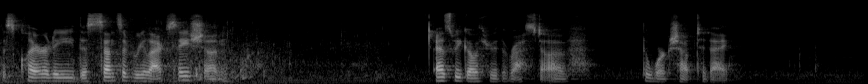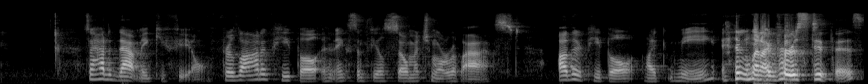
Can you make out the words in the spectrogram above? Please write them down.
this clarity, this sense of relaxation as we go through the rest of the workshop today. So how did that make you feel? For a lot of people, it makes them feel so much more relaxed other people like me and when I first did this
